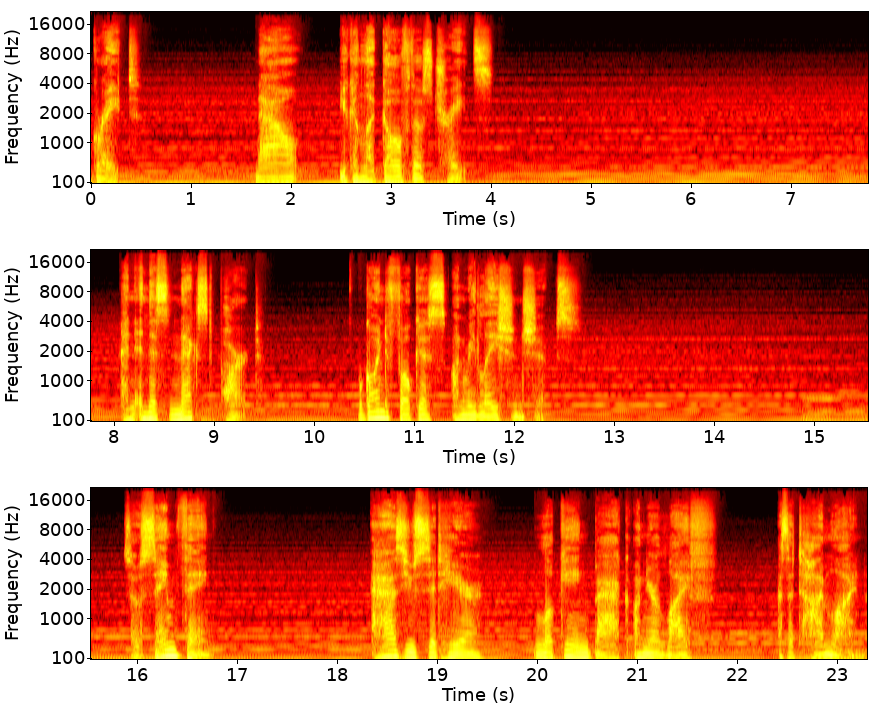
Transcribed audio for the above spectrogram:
Great. Now you can let go of those traits. And in this next part, we're going to focus on relationships. So, same thing. As you sit here looking back on your life as a timeline,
